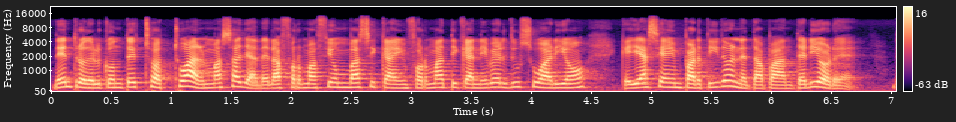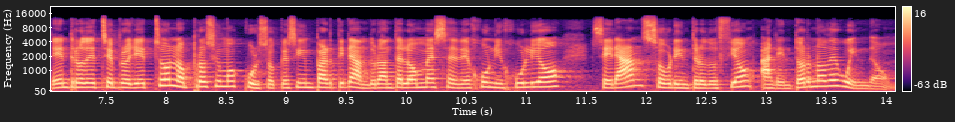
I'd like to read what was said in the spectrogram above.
dentro del contexto actual, más allá de la formación básica e informática a nivel de usuario que ya se ha impartido en etapas anteriores. Dentro de este proyecto, los próximos cursos que se impartirán durante los meses de junio y julio serán sobre introducción al entorno de Windows.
